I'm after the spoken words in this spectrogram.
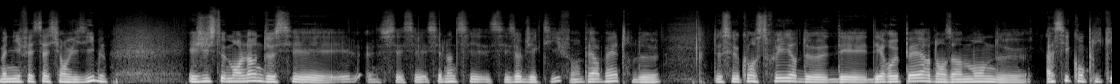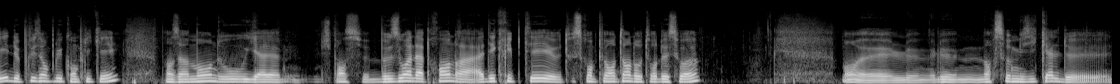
manifestation visible, et justement, l'un de ces, c'est l'un de ces, objectifs, hein, permettre de, de, se construire de, des, repères dans un monde assez compliqué, de plus en plus compliqué, dans un monde où il y a, je pense, besoin d'apprendre à, à, décrypter euh, tout ce qu'on peut entendre autour de soi. Bon, euh, le, morceau musical de,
